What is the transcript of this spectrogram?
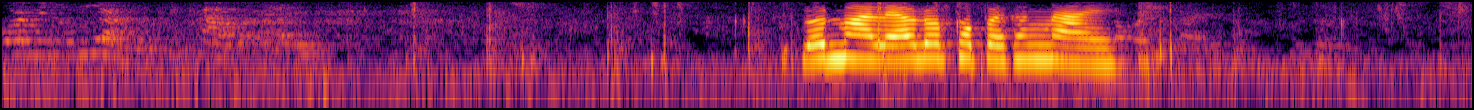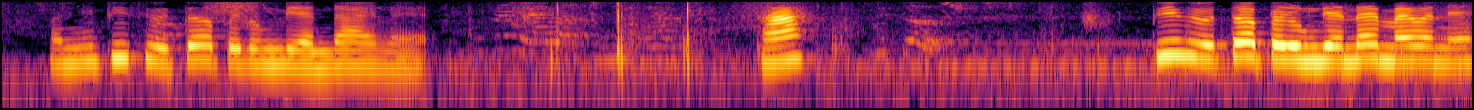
ว่าไม่รู้เรื่องหรือที่ข้าวกับอะไร รถมาแล้วรถเข้าไปข้างใน วันนี้พี่ฟิลเตอร์ไปโรงเรียนได้แล้วฮะพี่ฟิลเตอร์ไปโรงเรียนได้ไหมวันนี้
